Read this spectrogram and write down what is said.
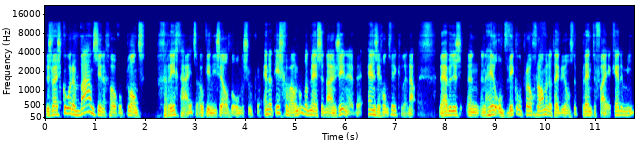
Dus wij scoren waanzinnig hoog op klantgerichtheid, ook in diezelfde onderzoeken. En dat is gewoon omdat mensen het naar hun zin hebben en zich ontwikkelen. Nou, we hebben dus een, een heel ontwikkelprogramma, dat heet bij ons de Plantify Academy.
